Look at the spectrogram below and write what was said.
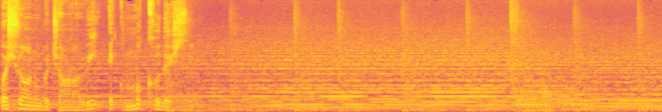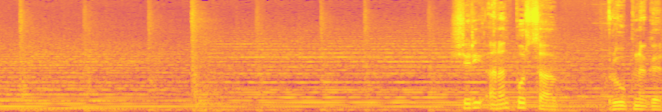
ਪਸ਼ੂਆਂ ਨੂੰ ਬਚਾਉਣਾ ਵੀ ਇੱਕ ਮੁੱਖ ਉਦੇਸ਼ ਸੀ। ਸ਼੍ਰੀ ਅਨੰਦਪੁਰ ਸਾਹਿਬ, ਰੂਪਨਗਰ,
